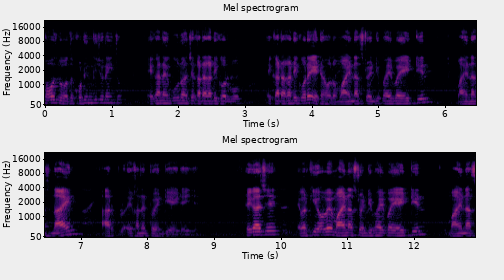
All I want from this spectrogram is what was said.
সহজ ব্যাপার তো, কঠিন কিছু নেই তো। এখানে গুণ আছে, কাটাকাটি করব। এই কাটাকাটি করে এটা হলো minus twenty five by eighteen minus nine আর এখানে টোয়েন্টি এইট এই যে। ঠিক আছে? এবার কি হবে? Minus twenty five by eighteen minus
